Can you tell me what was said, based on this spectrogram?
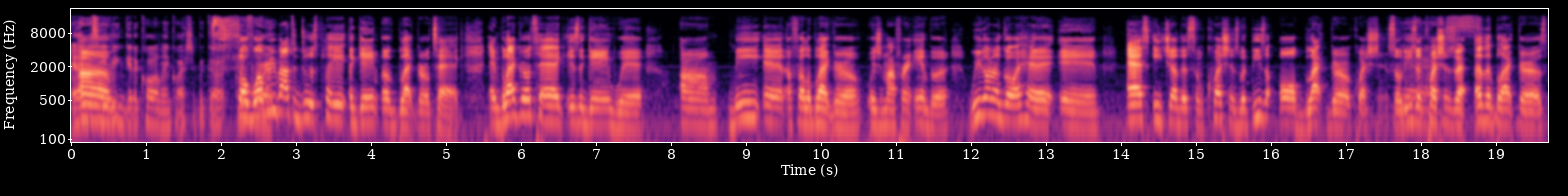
And I'm gonna see if Um, we can get a call in question. But go. So go what we're about to do is play a game of Black Girl Tag, and Black Girl Tag is a game where um, me and a fellow black girl, which is my friend Amber, we're gonna go ahead and ask each other some questions. But these are all black girl questions. So these are questions that other black girls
